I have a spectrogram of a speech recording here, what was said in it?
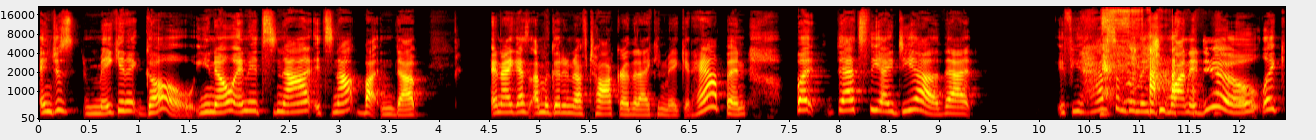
and just making it go, you know? And it's not it's not buttoned up. And I guess I'm a good enough talker that I can make it happen. But that's the idea that if you have something that you want to do, like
